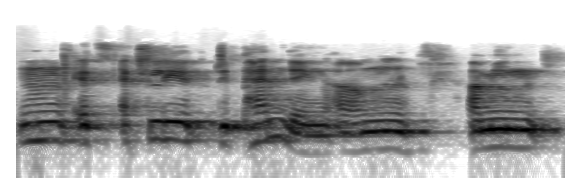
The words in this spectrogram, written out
Mm, it's actually depending. Um, I mean,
